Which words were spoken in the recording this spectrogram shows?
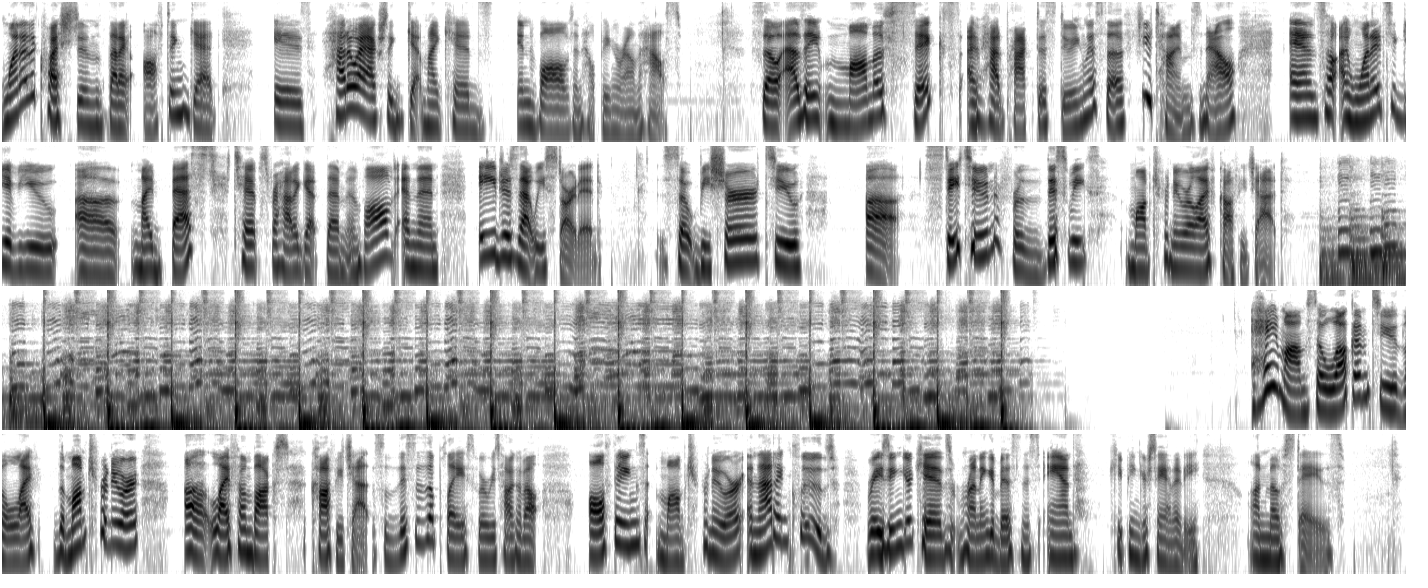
one of the questions that I often get is how do I actually get my kids involved in helping around the house? So, as a mom of six, I've had practice doing this a few times now. And so, I wanted to give you uh, my best tips for how to get them involved and then ages that we started. So, be sure to uh, stay tuned for this week's Momtrepreneur Life Coffee Chat. Hey, mom. So, welcome to the life, the Momtrepreneur uh, Life Unboxed Coffee Chat. So, this is a place where we talk about all things momtrepreneur, and that includes raising your kids, running a business, and keeping your sanity on most days.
